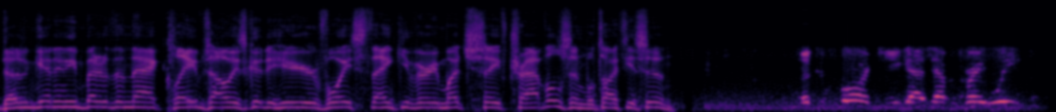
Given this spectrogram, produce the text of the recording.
Doesn't get any better than that. Claibs, always good to hear your voice. Thank you very much. Safe travels, and we'll talk to you soon. Looking forward to you guys. Have a great week.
